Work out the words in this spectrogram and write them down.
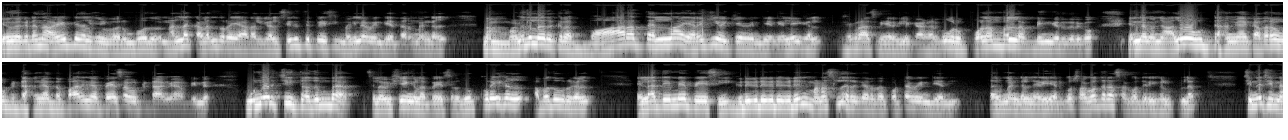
இவங்க கிட்ட இருந்து அழைப்பிதழ்கள் வரும்போது நல்ல கலந்துரையாடல்கள் சிரித்து பேசி மகிழ வேண்டிய தருணங்கள் நம் மனதில் இருக்கிற பாரத்தெல்லாம் இறக்கி வைக்க வேண்டிய நிலைகள் சிவராசினியர்களுக்காக இருக்கும். ஒரு புலம்பல் அப்படிங்கிறது இருக்கும். என்ன கொஞ்சம் அழுவ விட்டாங்க கதற விட்டுட்டாங்க அந்த பாருங்க பேச விட்டுட்டாங்க அப்படின்னு உணர்ச்சி ததும்ப சில விஷயங்களை பேசுறதும் குறைகள் அவதூறுகள் எல்லாத்தையுமே பேசி கிடுகிடுகிடுகிடுன்னு மனசுல இருக்கிறத கொட்ட வேண்டிய தருணங்கள் நிறைய இருக்கும். சகோதர சகோதரிகளுக்குள்ள சின்ன சின்ன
